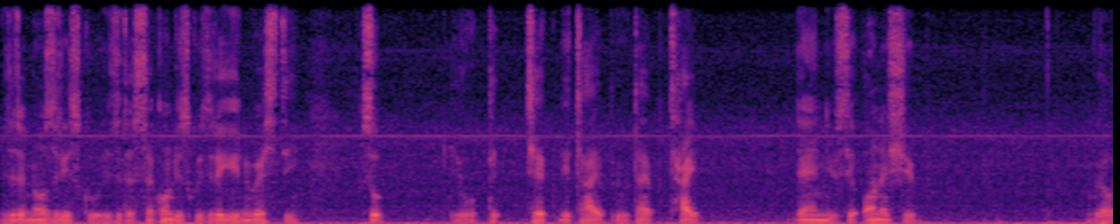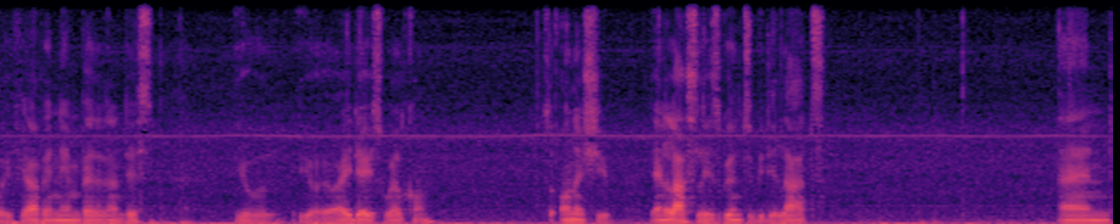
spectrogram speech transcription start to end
Is it a nursery school? Is it a secondary school? Is it a university? So you check the type you type type then you say ownership well if you have a name better than this you will your, your idea is welcome. So ownership. Then lastly is going to be the lat and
